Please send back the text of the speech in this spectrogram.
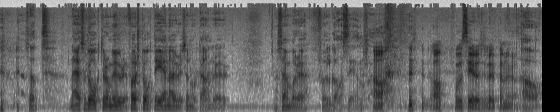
så att, nej, så då åkte de ur. Först åkte ena ur, sen åkte andra ur. Och sen var det full gas igen. Ja. ja, får vi se hur det slutar nu då. Ja.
